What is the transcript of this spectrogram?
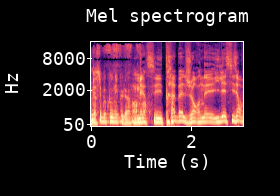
Merci beaucoup, Nicolas. Merci, très belle journée. Il est 6h20.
